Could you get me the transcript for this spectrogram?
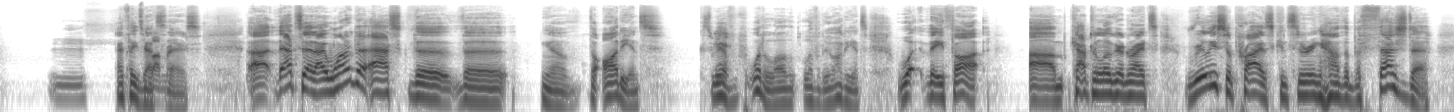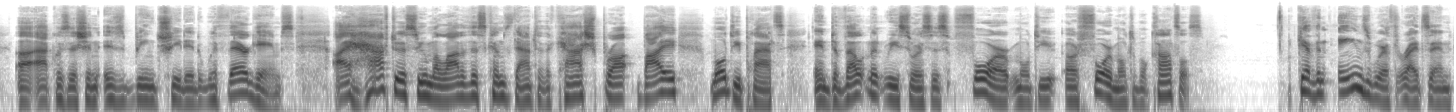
Mm, I think That's that's, theirs. Uh, that said, I wanted to ask the the you know the audience because we Yeah. have what a lo- lovely audience. What they thought. Um, Captain Logan writes, really surprised considering how the Bethesda uh, acquisition is being treated with their games. I have to assume a lot of this comes down to the cash brought by multiplats and development resources for multi or for multiple consoles. Kevin Ainsworth writes in,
